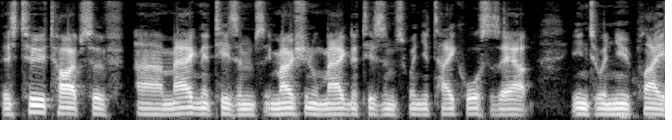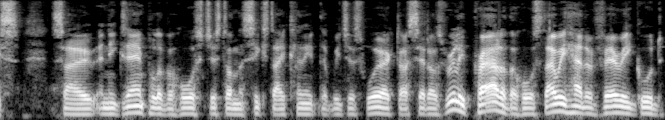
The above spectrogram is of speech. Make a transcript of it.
there's two types of uh, magnetisms, emotional magnetisms, when you take horses out into a new place. So, an example of a horse just on the six day clinic that we just worked, I said I was really proud of the horse, though he had a very good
